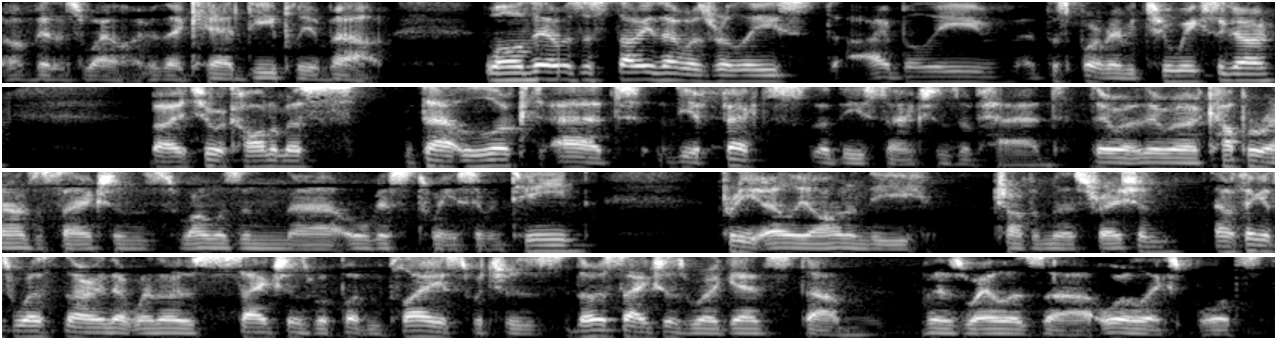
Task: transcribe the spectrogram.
of Venezuela who they care deeply about. Well, there was a study that was released, I believe, at this point maybe two weeks ago, by two economists that looked at the effects that these sanctions have had. There were there were a couple rounds of sanctions. One was in uh, August 2017, pretty early on in the Trump administration. And I think it's worth noting that when those sanctions were put in place, which was those sanctions were against um, Venezuela's uh, oil exports,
